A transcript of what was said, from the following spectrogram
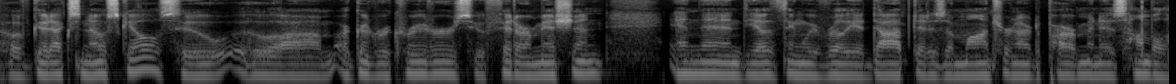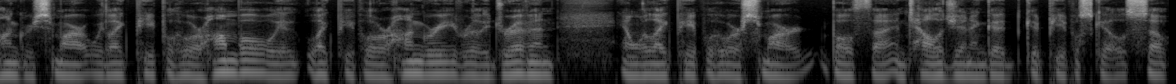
who have good X and O skills, who who um, are good recruiters, who fit our mission, and then the other thing we've really adopted as a mantra in our department is humble, hungry, smart. We like people who are humble. We like people who are hungry, really driven, and we like people who are smart, both uh, intelligent and good good people skills. So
